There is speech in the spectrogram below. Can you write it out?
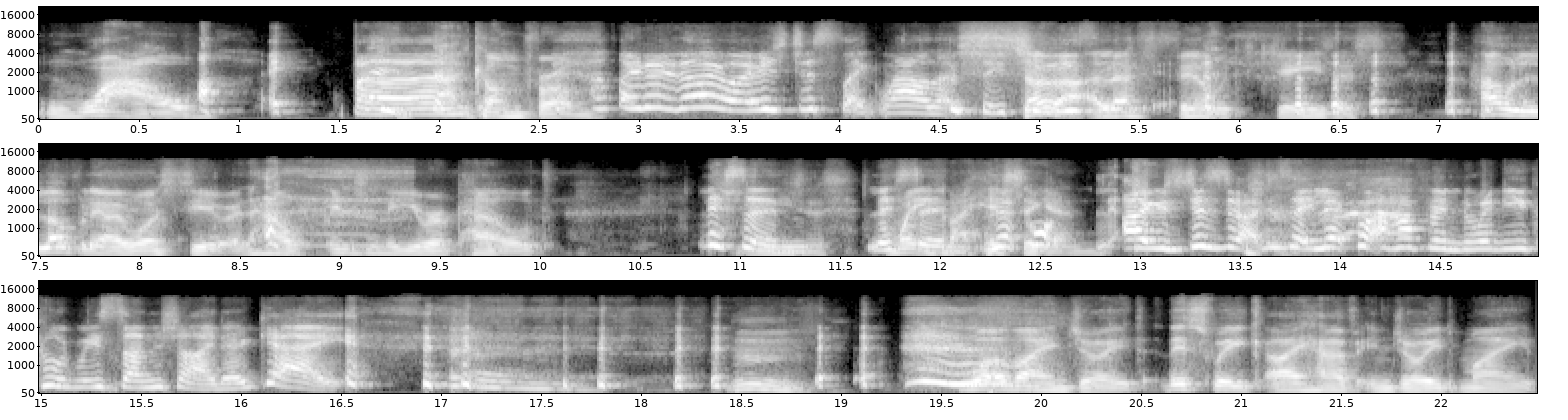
wow. Where did that come from? I don't know. I was just like, wow, that's so, so out of left field. Jesus. How lovely I was to you and how instantly you repelled. Listen, Jesus. Listen. for that hiss what- again. I was just about to say, look what happened when you called me sunshine. Okay. Mm. What have I enjoyed? This week I have enjoyed my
